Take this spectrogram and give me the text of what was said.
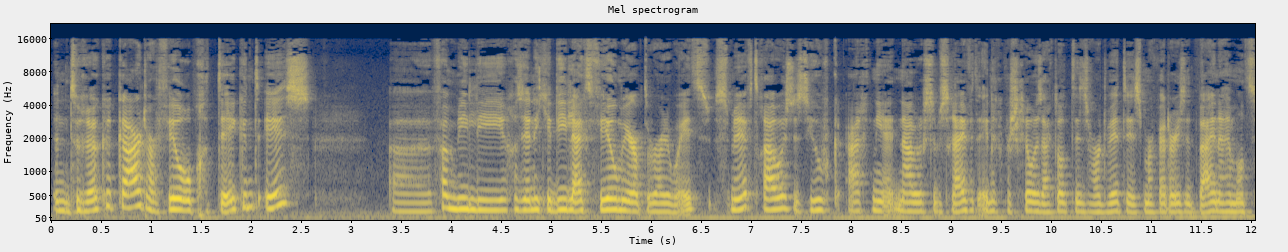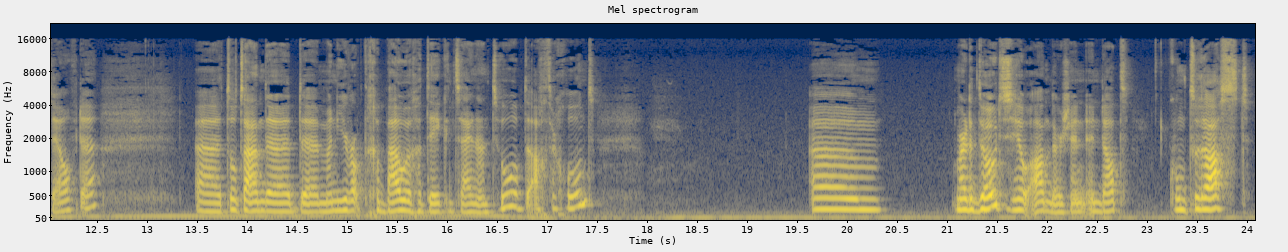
een drukke kaart waar veel op getekend is. Uh, familie, gezinnetje, die lijkt veel meer op de Rider-Waite Smith trouwens. Dus die hoef ik eigenlijk niet nauwelijks te beschrijven. Het enige verschil is eigenlijk dat het in zwart-wit is. Maar verder is het bijna helemaal hetzelfde. Uh, tot aan de, de manier waarop de gebouwen getekend zijn aan toe op de achtergrond. Um, maar de dood is heel anders. En, en dat contrast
